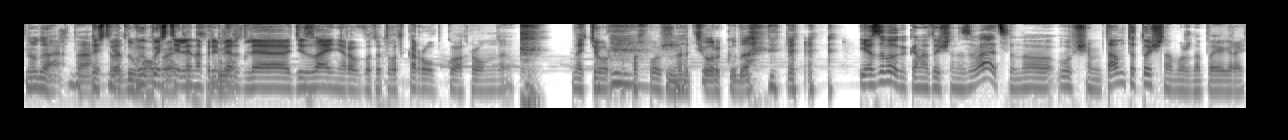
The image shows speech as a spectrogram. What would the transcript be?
Ну да, да. То есть вот выпустили, например, блок. для дизайнеров вот эту вот коробку огромную. На терку похожую. на терку, да. Я забыл, как она точно называется, но, в общем, там-то точно можно поиграть.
